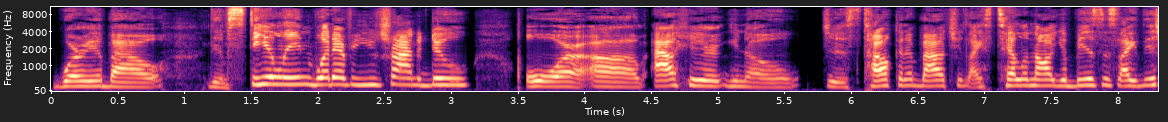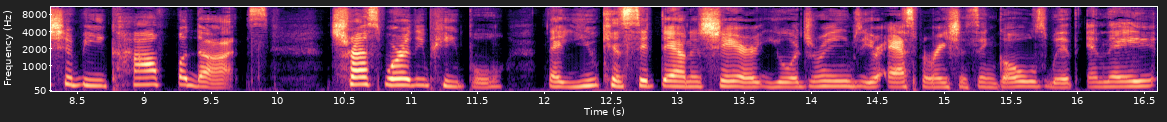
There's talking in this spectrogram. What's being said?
worry about them stealing whatever you're trying to do or um, out here, you know, just talking about you, like telling all your business. Like this should be confidants, trustworthy people that you can sit down and share your dreams, your aspirations, and goals with. And they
